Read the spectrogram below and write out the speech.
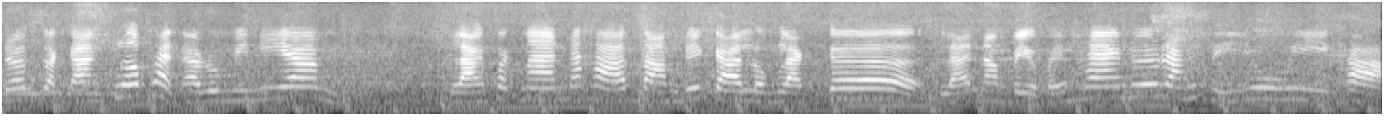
เริ่มจากการเคลือบแผ่นอลูมิเนียม หลังจากนั้นนะคะตามด้วยการลงแลกเกอร์ และนำไปอบให้แห้งด้วยรังสี UV ค่ะ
